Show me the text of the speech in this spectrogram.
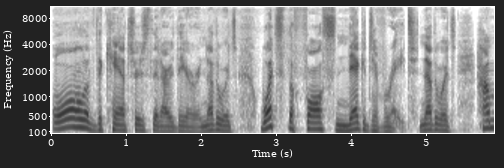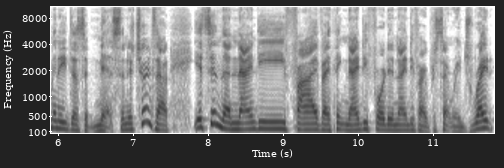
all of the cancers that are there. In other words, what's the false negative rate? In other words, how many does it miss? And it turns out it's in the 95, I think 94 to 95% range, right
